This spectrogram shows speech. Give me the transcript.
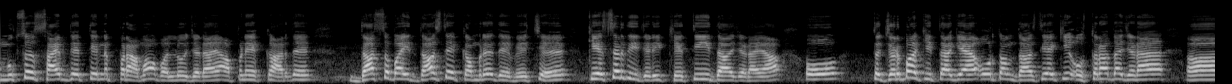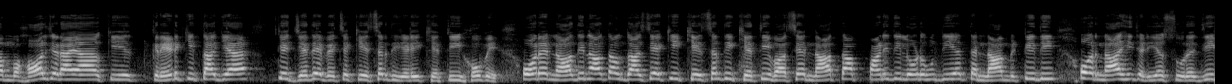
ਮੁਕਤਸਰ ਸਾਹਿਬ ਦੇ ਤਿੰਨ ਭਰਾਵਾਂ ਵੱਲੋਂ ਜਿਹੜਾ ਹੈ ਆਪਣੇ ਘਰ ਦੇ 10 ਬਾਈ 10 ਦੇ ਕਮਰੇ ਦੇ ਵਿੱਚ ਕੇਸਰ ਦੀ ਜਿਹੜੀ ਖੇਤੀ ਦਾ ਜਿਹੜਾ ਆ, ਉਹ ਤਜਰਬਾ ਕੀਤਾ ਗਿਆ ਔਰ ਤੁਹਾਨੂੰ ਦੱਸ ਦਈਏ ਕਿ ਉਸ ਤਰ੍ਹਾਂ ਦਾ ਜਿਹੜਾ ਮਾਹੌਲ ਜਿਹੜਾ ਆ ਕਿ ਕ੍ਰੀਏਟ ਕੀਤਾ ਗਿਆ ਕਿ ਜਿਹਦੇ ਵਿੱਚ ਕੇਸਰ ਦੀ ਜਿਹੜੀ ਖੇਤੀ ਹੋਵੇ। ਔਰ ਨਾਲ ਦੀ ਨਾਲ ਤੁਹਾਨੂੰ ਦੱਸ ਦਈਏ ਕਿ ਕੇਸਰ ਦੀ ਖੇਤੀ ਵਾਸਤੇ ਨਾ ਤਾਂ ਪਾਣੀ ਦੀ ਲੋੜ ਹੁੰਦੀ ਹੈ ਤੇ ਨਾ ਮਿੱਟੀ ਦੀ ਔਰ ਨਾ ਹੀ ਜਿਹੜੀ ਹੈ ਸੂਰਜ ਦੀ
